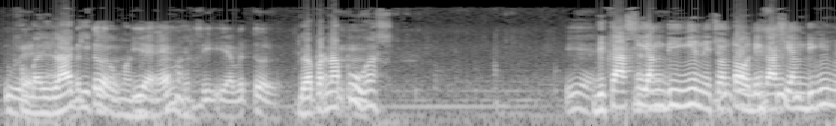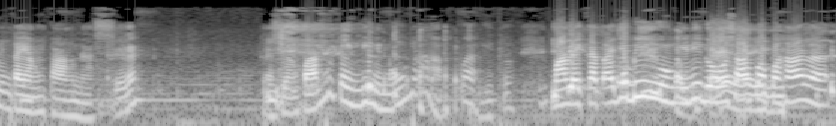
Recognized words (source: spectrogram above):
Wah, kembali lagi ke betul. rumah Iya, manusia, emang kan? sih, iya betul. nggak pernah puas Iya. dikasih Nah, yang dingin nih contoh dikasih yang dingin minta yang panas ya kan kasih yang panas minta yang dingin maunya apa gitu malaikat aja bingung ini dosa apa pahala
